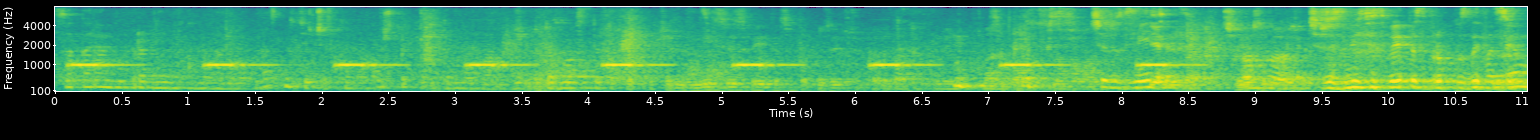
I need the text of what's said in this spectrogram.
Заберемо в управління комунальної власності Через місяць вийти з пропозицією передати. Через місяць. Через місяць вийти з пропозицією.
